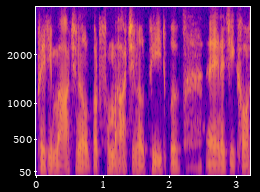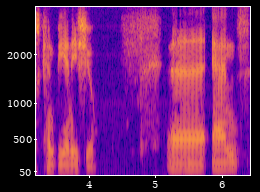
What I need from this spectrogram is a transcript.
pretty marginal, but for marginal people, energy cost can be an issue. and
